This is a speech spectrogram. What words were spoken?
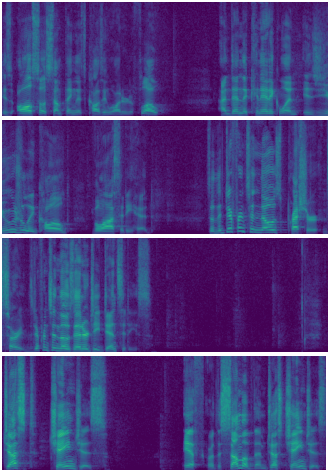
is also something that's causing water to flow. And then the kinetic one is usually called velocity head. So the difference in those pressure, sorry, the difference in those energy densities just changes if, or the sum of them just changes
